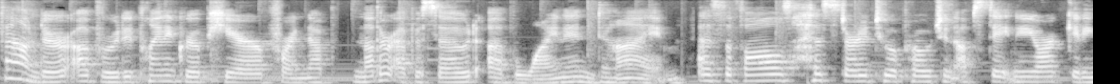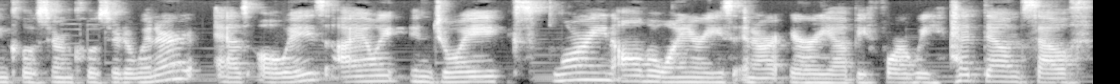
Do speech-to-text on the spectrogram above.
founder of Rooted Planning Group, here for another episode of Wine and Dime. As the fall has started to approach in upstate New York, getting closer and closer to winter, as always, I enjoy exploring all the wineries in our area before we head down south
